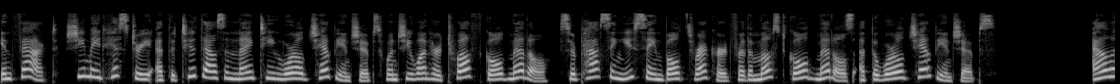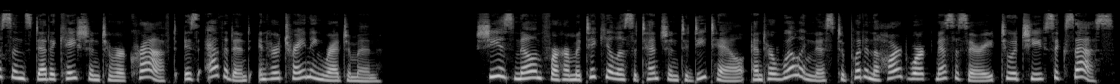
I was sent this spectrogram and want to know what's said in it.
In fact, she made history at the 2019 World Championships when she won her 12th gold medal, surpassing Usain Bolt's record for the most gold medals at the World Championships. Allyson's dedication to her craft is evident in her training regimen. She is known for her meticulous attention to detail and her willingness to put in the hard work necessary to achieve success.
